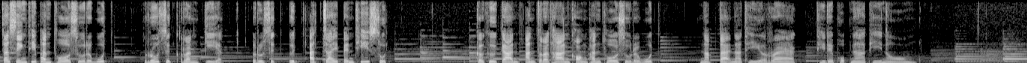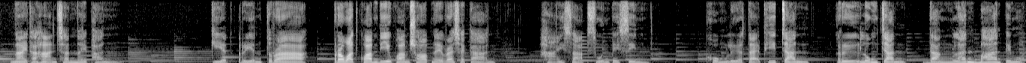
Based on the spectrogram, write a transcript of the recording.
แต่สิ่งที่พันโทสุรวุฒิรู้สึกรังเกียจ รู้สึกอึดอัดใจเป็นที่สุด ก็คือการอันตรธานของพันโทสุรวุฒินับแต่นาทีแรกที่ได้พบหน้าพี่น้อง นายทหารชั้นในพัน เกียรติเหรียญตรา ประวัติความดีความชอบในราชการ หายสาบสูญไปสิ้น คงเหลือแต่พี่จันหรือลุงจันดังลั่นบ้านไปหมด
